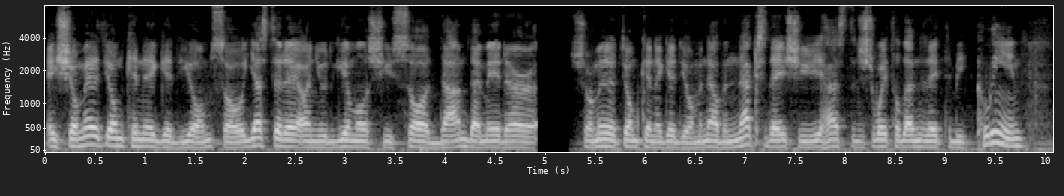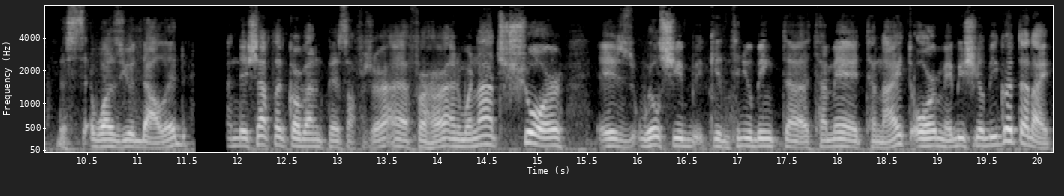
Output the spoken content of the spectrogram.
A shomeret yom keneged yom. So yesterday on Yud Gimel she saw dam that made her shomeret yom keneged yom, and now the next day she has to just wait till the end of the day to be clean. This was Yud Dalid, and they shachted korban pesach for her, uh, for her, and we're not sure is will she continue being tameh tonight, or maybe she'll be good tonight.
